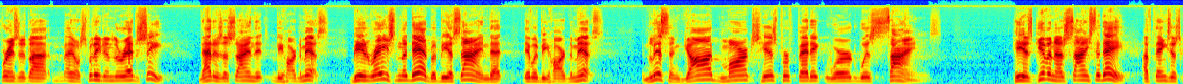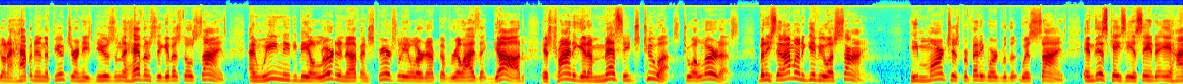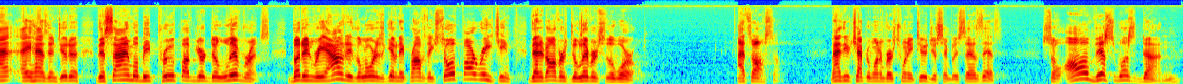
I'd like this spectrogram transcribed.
For instance, uh, you know, splitting the Red Sea, that is a sign that'd be hard to miss. Being raised from the dead would be a sign that it would be hard to miss. And listen, God marks His prophetic word with signs. He has given us signs today of things that's going to happen in the future, and He's using the heavens to give us those signs. And we need to be alert enough and spiritually alert enough to realize that God is trying to get a message to us, to alert us. But He said, I'm going to give you a sign. He marks his prophetic word with, with signs. In this case, he is saying to Ahaz and Judah, the sign will be proof of your deliverance. But in reality, the Lord has given a prophecy so far reaching that it offers deliverance to the world. That's awesome. Matthew chapter 1 and verse 22 just simply says this. So all this was done,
